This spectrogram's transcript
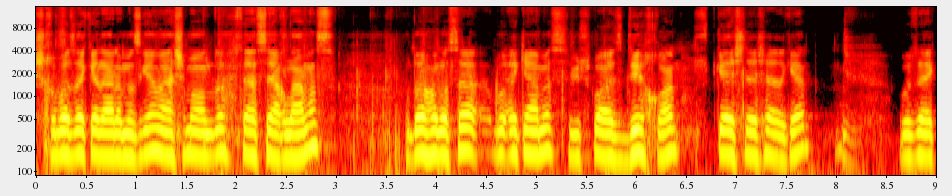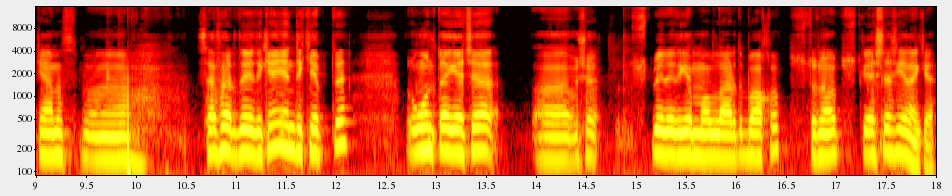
Ishqiboz akalarimizga mana shu molni tavsiya qilamiz. Xudo xohlasa bu akamiz yuz foiz dehqon sutga ishlashar ekan. O'zi akamiz safarda edi ekan endi kelibdi o'ntagacha e, o'sha sut beradigan mollarni boqib sutini olib sutga ishlashgan ekan.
